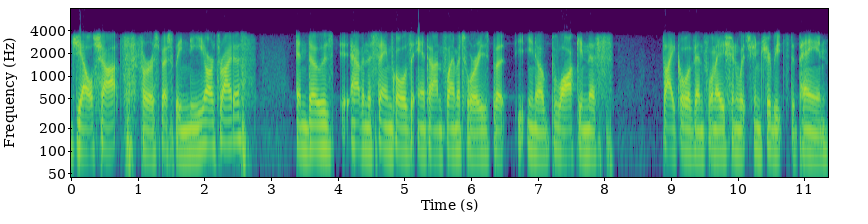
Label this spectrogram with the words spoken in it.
gel shots for especially knee arthritis. And those having the same goal as anti-inflammatories, but you know, blocking this cycle of inflammation, which contributes to pain.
